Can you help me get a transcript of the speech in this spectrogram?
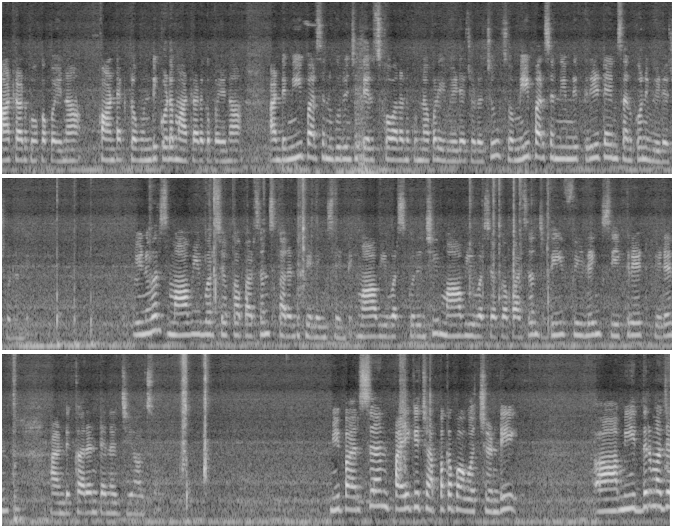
మాట్లాడుకోకపోయినా కాంటాక్ట్లో ఉండి కూడా మాట్లాడకపోయినా అండ్ మీ పర్సన్ గురించి తెలుసుకోవాలనుకున్నా కూడా ఈ వీడియో చూడొచ్చు. సో మీ పర్సన్ నేను త్రీ టైమ్స్ అనుకొని వీడియో చూడండి. యూనివర్స్ మా వ్యూవర్స్ యొక్క పర్సన్స్ కరెంట్ ఫీలింగ్స్ ఏంటి? మా వ్యూవర్స్ గురించి మా వ్యూవర్స్ యొక్క persons deep feeling secret hidden and current energy also. మీ పర్సన్ పైకి చెప్పకపోవచ్చండి. మీ ఇద్దరి మధ్య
